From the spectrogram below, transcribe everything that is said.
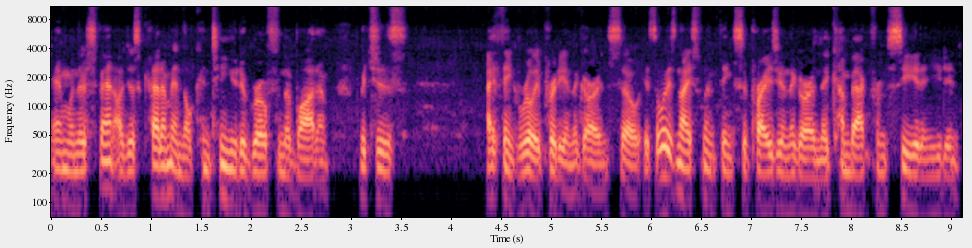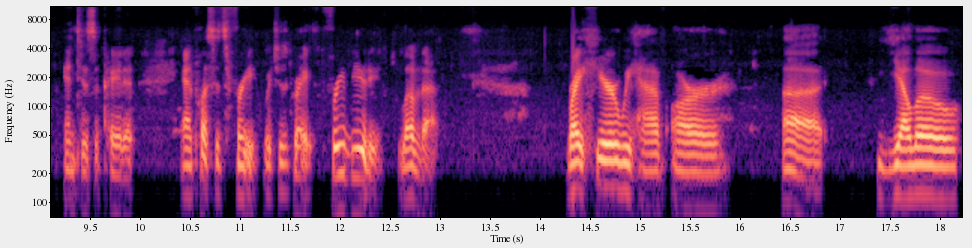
and when they're spent I'll just cut them and they'll continue to grow from the bottom which is I think really pretty in the garden. So it's always nice when things surprise you in the garden. They come back from seed and you didn't anticipate it. And plus it's free which is great. Free beauty. Love that. Right here we have our uh, yellow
